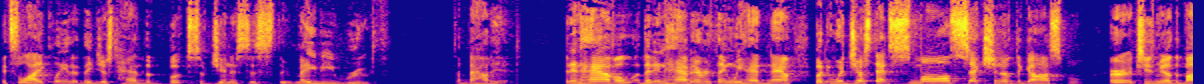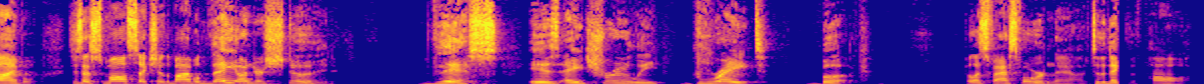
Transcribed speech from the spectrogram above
it's likely that they just had the books of Genesis through maybe Ruth. That's about it. They didn't have, a, they didn't have everything we had now, but with just that small section of the gospel, or excuse me, of the Bible, just a small section of the Bible, they understood this is a truly great book. But let's fast forward now to the days of Paul.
